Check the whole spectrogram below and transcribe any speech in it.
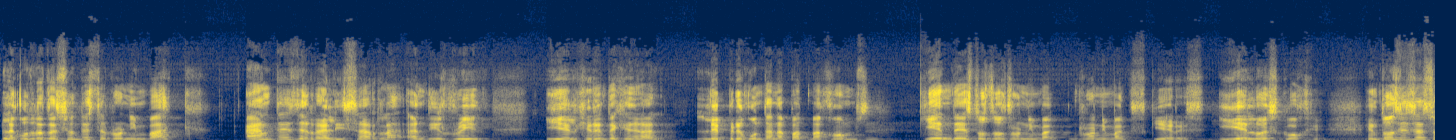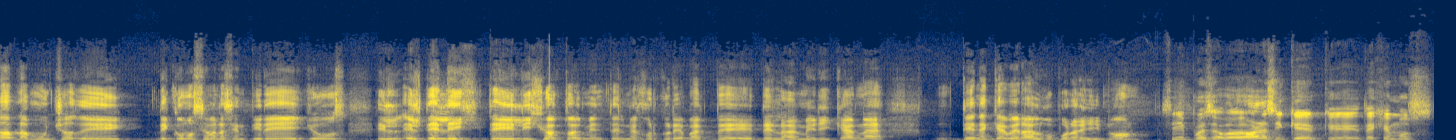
la contratación de este running back, antes de realizarla, Andy Reid y el gerente general le preguntan a Pat Mahomes quién de estos dos running, back- running backs quieres y él lo escoge. Entonces eso habla mucho de, de cómo se van a sentir ellos. Él, él te eligió actualmente el mejor coreback de, de la americana. Tiene que haber algo por ahí, ¿no? Sí, pues ahora sí que, que dejemos.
